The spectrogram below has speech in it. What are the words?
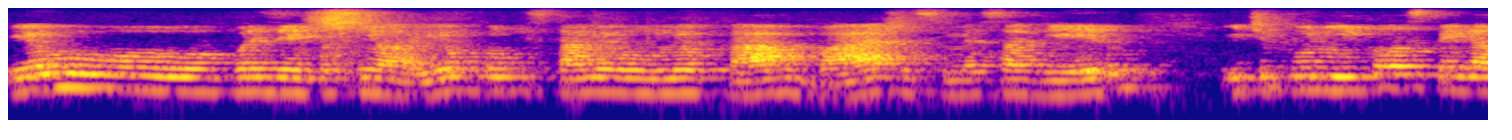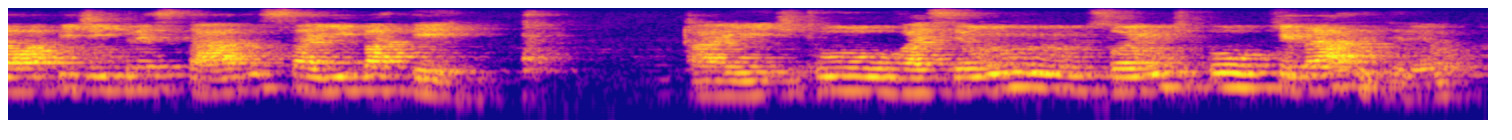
eu, por exemplo, assim, ó, eu conquistar meu, meu carro baixo, assim, meu saveiro, e tipo, o Nicolas pegar lá, pedir emprestado, sair e bater. Aí, tipo, vai ser um sonho, tipo, quebrado, entendeu?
